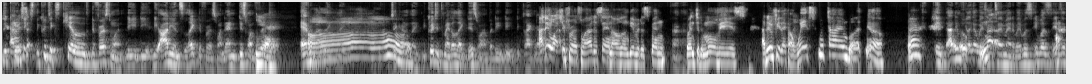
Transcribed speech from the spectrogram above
the critics, the critics killed the first one. The, the the audience liked the first one, and this one. Yeah. Everybody oh. like, like, like, the critics might not like this one, but they, they, they like. I didn't watch the first one. I was just saying I was gonna give it a spin. Uh-huh. Went to the movies I didn't feel like a waste of time, but you know. Eh. It, I didn't feel like I wasted not, time either, but it was it was it was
